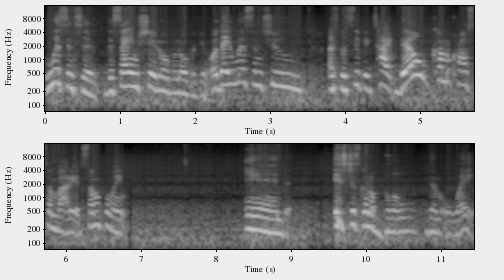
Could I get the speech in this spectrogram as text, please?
listen to the same shit over and over again or they listen to a specific type they'll come across somebody at some point and it's just gonna blow them away.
